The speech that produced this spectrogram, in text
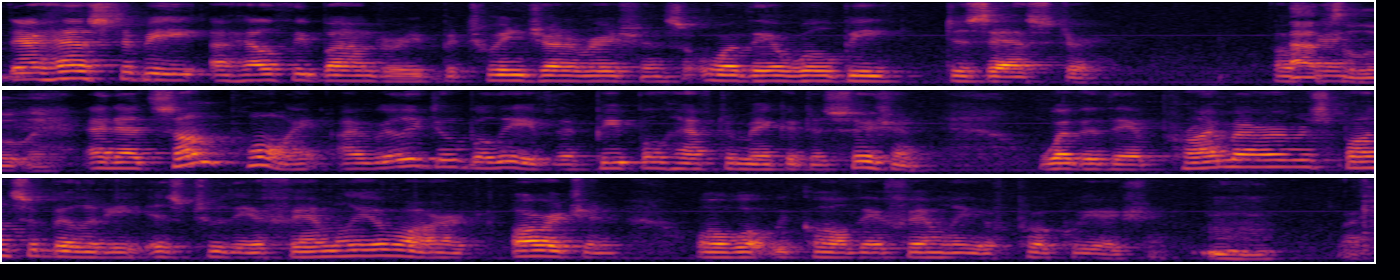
there has to be a healthy boundary between generations or there will be disaster. Okay? Absolutely. And at some point, I really do believe that people have to make a decision whether their primary responsibility is to their family of or- origin or what we call their family of procreation. hmm Right.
